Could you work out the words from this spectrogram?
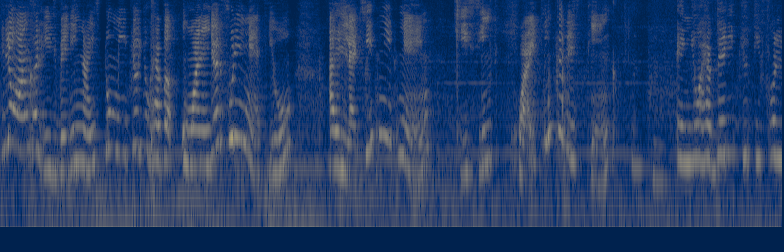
Hello, uncle. It's very nice to meet you. You have a wonderful nephew. I like his nickname. He seems quite interesting. And you have very beautiful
